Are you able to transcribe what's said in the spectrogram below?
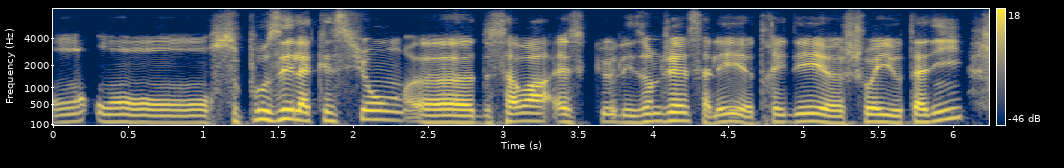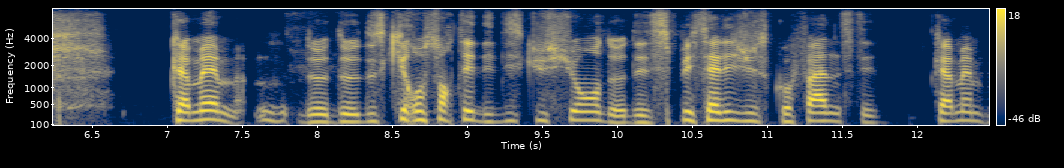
On, on, se posait la question euh, de savoir est-ce que les Angels allaient trader Shohei Yotani quand même, de, de, de, ce qui ressortait des discussions de, des spécialistes jusqu'aux fans, c'était quand même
